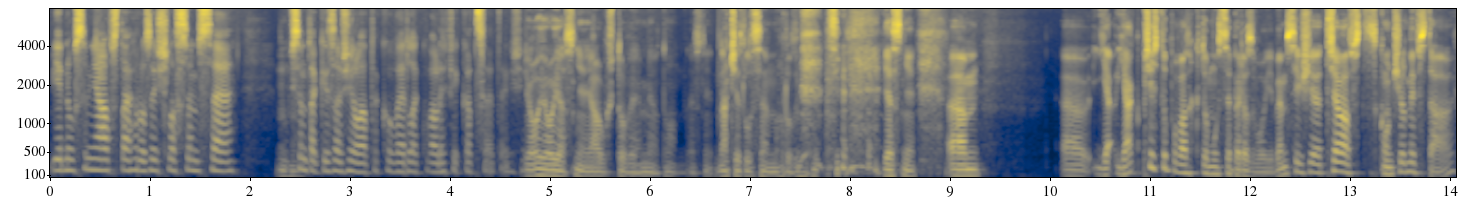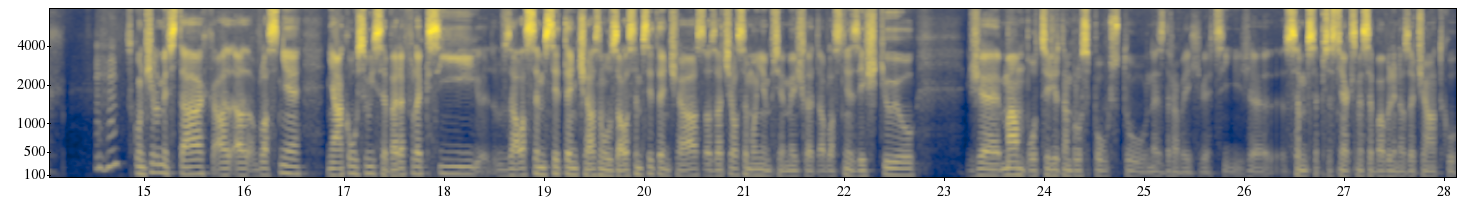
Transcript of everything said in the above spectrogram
Jednou jsem měla vztah, rozešla jsem se, Mm-hmm. Už jsem taky zažila takovéhle kvalifikace. Takže... Jo, jo, jasně, já už to vím, já to jasně, načetl jsem hrozně jasně. Um, uh, jak přistupovat k tomu seberozvoji? Vem si, že třeba skončil mi vztah, Mm-hmm. Skončil mi vztah a, a vlastně nějakou svou sebereflexí vzala jsem si ten čas, nebo vzal jsem si ten čas a začal jsem o něm přemýšlet a vlastně zjišťuju, že mám pocit, že tam bylo spoustu nezdravých věcí, že jsem se přesně, jak jsme se bavili na začátku,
